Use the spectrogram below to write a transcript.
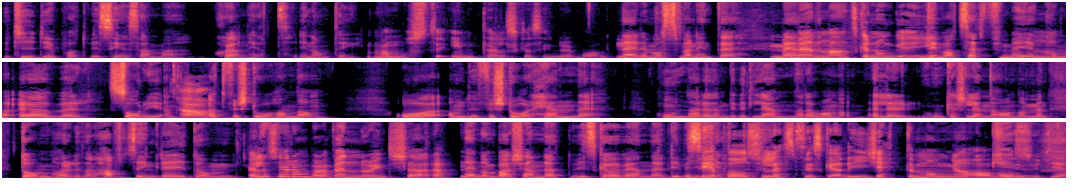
Det tyder ju på att vi ser samma skönhet i någonting. Man måste inte älska sin rival. Nej, det måste man inte. Men, Men, man ska nog... det var ett sätt för mig att komma över sorgen. Ja. Att förstå honom. Och om du förstår henne. Hon har redan blivit lämnad av honom. Eller hon kanske lämnar honom. Men de har redan haft sin grej. De, Eller så är de bara vänner och inte kära. nej, de bara kände att vi ska vara vänner. Det är väl Se på oss jättefint. lesbiska. Det är jättemånga av oss Gud, ja.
